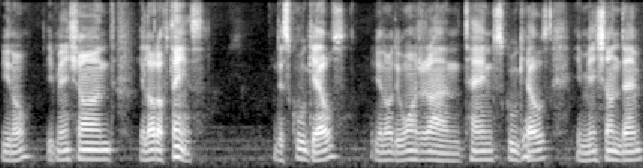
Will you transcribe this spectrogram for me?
you know. He mentioned a lot of things. The school girls you know the 110 school girls he mentioned them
